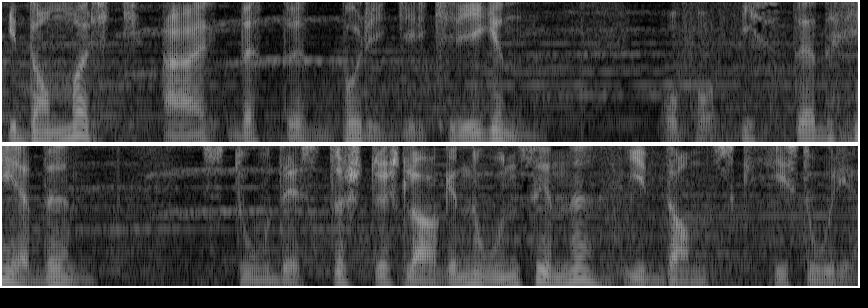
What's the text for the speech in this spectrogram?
I Danmark er dette borgerkrigen, og på Isted Hede sto det største slaget noensinne i dansk historie.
